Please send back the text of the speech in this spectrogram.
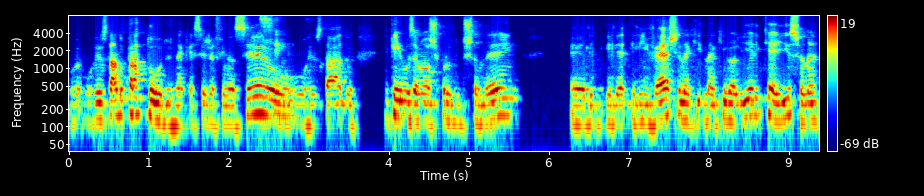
o, o resultado para todos, né? Quer seja financeiro, o, o, resultado de quem usa nossos produtos também. É, ele, ele, ele, investe naqui, naquilo ali, ele quer isso, né?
